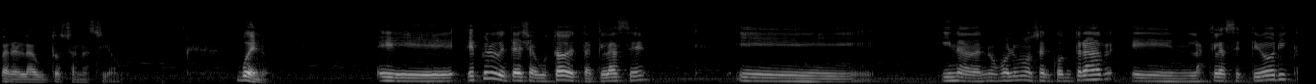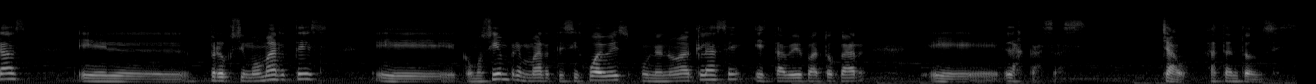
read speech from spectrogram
para la autosanación. Bueno, eh, espero que te haya gustado esta clase. Eh, y nada, nos volvemos a encontrar en las clases teóricas el próximo martes. Eh, como siempre, martes y jueves, una nueva clase. Esta vez va a tocar las casas. Chao, hasta entonces.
